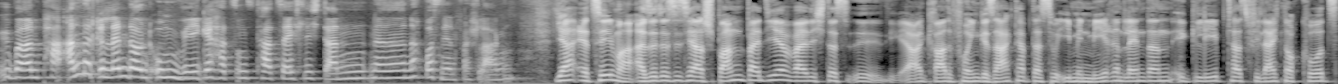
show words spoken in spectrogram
über ein paar andere Länder und Umwege hat es uns tatsächlich dann äh, nach Bosnien verschlagen. Ja, erzähl mal. Also das ist ja spannend bei dir, weil ich das äh, ja gerade vorhin gesagt habe, dass du eben in mehreren Ländern äh, gelebt hast. Vielleicht noch kurz,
